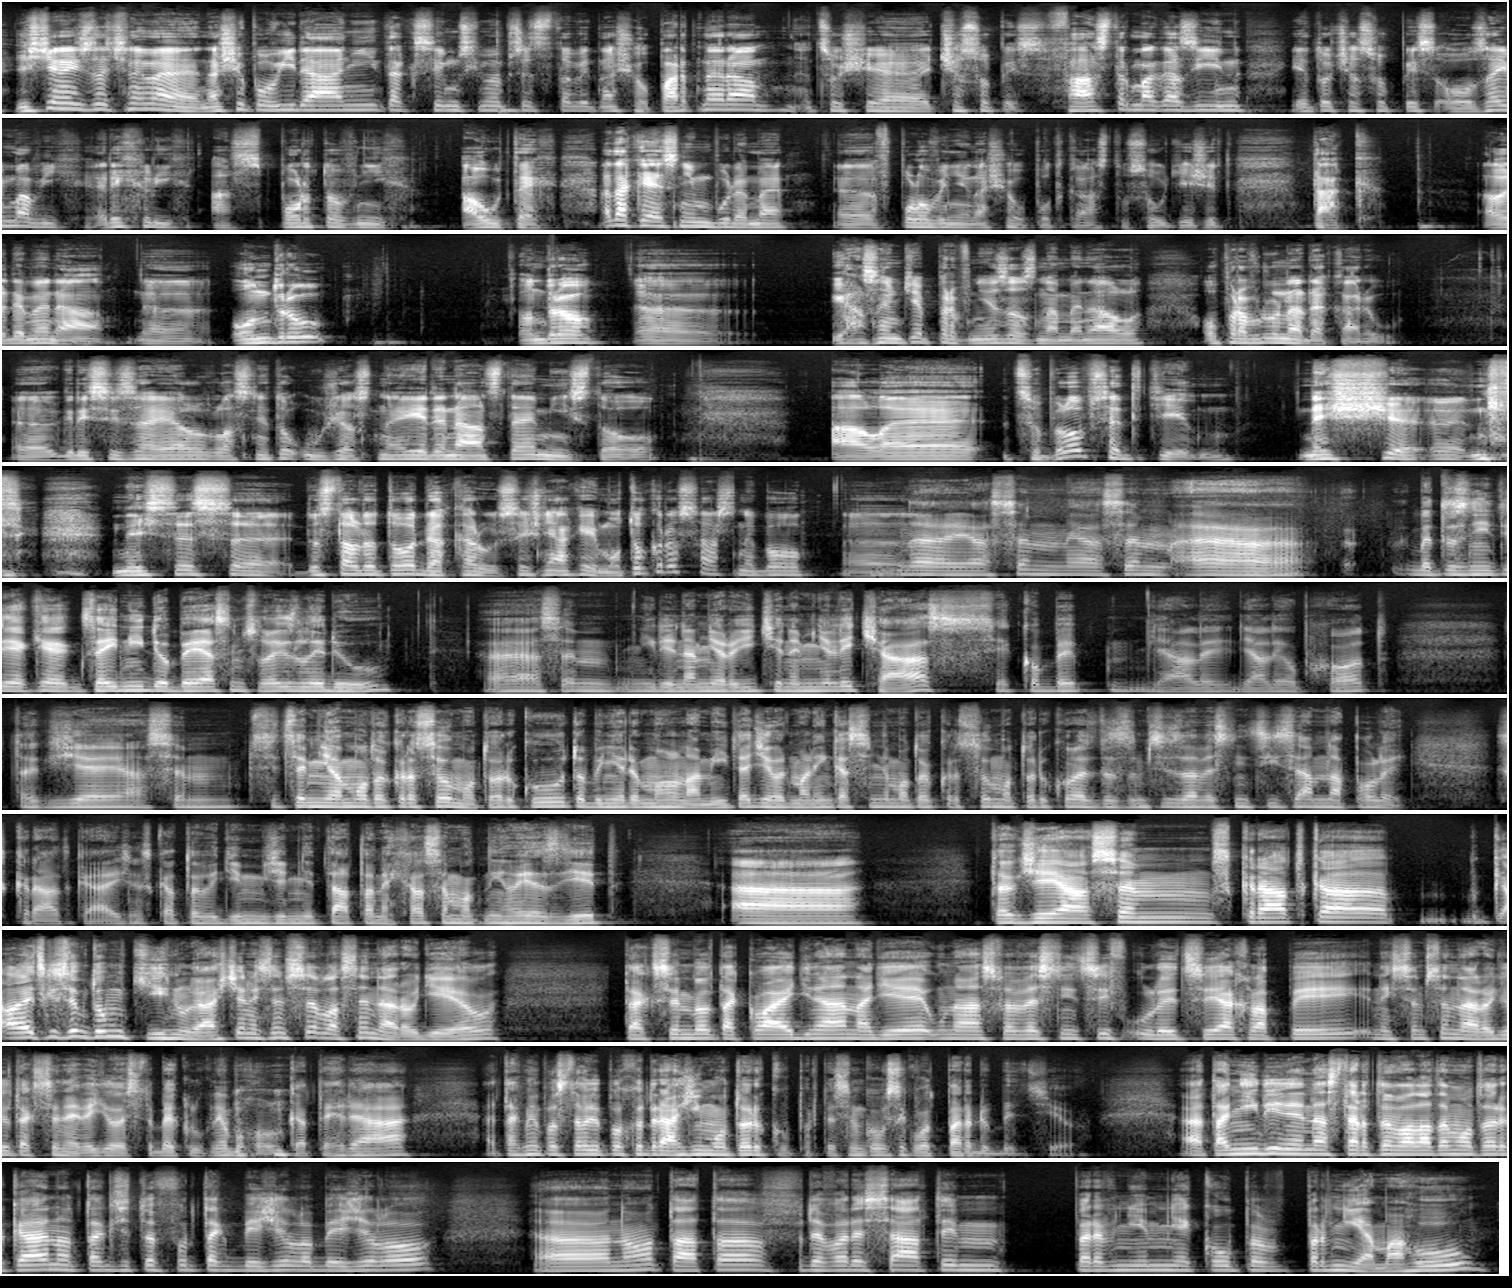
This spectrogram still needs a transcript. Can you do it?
Ještě než začneme naše povídání, tak si musíme představit našeho partnera, což je časopis Faster Magazine. Je to časopis o zajímavých, rychlých a sportovních autech. A také s ním budeme eh, v polovině našeho podcastu soutěžit. Tak, ale jdeme na uh, Ondru. Ondro, uh, já jsem tě prvně zaznamenal opravdu na Dakaru, uh, kdy jsi zajel vlastně to úžasné jedenácté místo, ale co bylo předtím, než, než ses dostal do toho Dakaru? Jsi nějaký motokrosař nebo? Uh... Ne, já jsem, já jsem, uh, bude to znít jak, jak za jiný doby, já jsem člověk z lidu. Uh, já jsem, nikdy na mě rodiče neměli čas, jakoby dělali, dělali obchod. Takže já jsem sice měl motokrosovou motorku, to by někdo mohl namítat, že od malinka jsem měl motokrosovou motorku, ale zdal jsem si za vesnicí sám na poli. Zkrátka, když dneska to vidím, že mě táta nechal samotného jezdit. A, takže já jsem zkrátka, ale vždycky jsem k tomu tíhnul. Já ještě než jsem se vlastně narodil, tak jsem byl taková jediná naděje u nás ve vesnici v ulici a chlapi, než jsem se narodil, tak jsem nevěděl, jestli to bude kluk nebo holka tehda. A tak mi postavili plochodrážní motorku, protože jsem kousek od Pardubic, jo. A ta nikdy nenastartovala, ta motorka, no takže to furt tak běželo, běželo. Uh, no, táta v 91. mě koupil první Yamahu,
